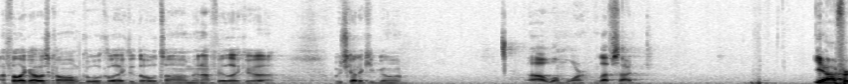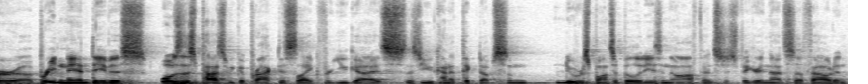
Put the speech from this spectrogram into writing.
I felt like I was calm, cool, collected the whole time, and I feel like uh, we just got to keep going. Uh, one more, left side. Yeah, for uh, Brayden and Davis, what was this past week of practice like for you guys as you kind of picked up some new responsibilities in the offense, just figuring that stuff out? And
